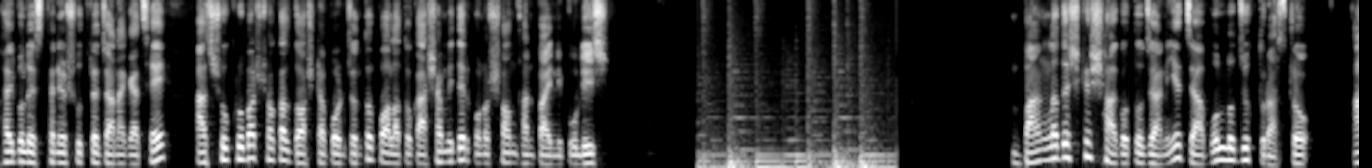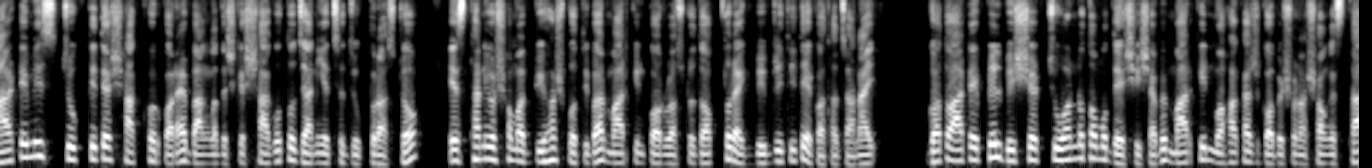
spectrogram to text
ভাই বলে স্থানীয় সূত্রে জানা গেছে, আজ শুক্রবার সকাল দশটা পর্যন্ত পলাতক আসামিদের কোনো সন্ধান পায়নি পুলিশ। বাংলাদেশকে স্বাগত জানিয়ে যা বলল যুক্তরাষ্ট্র। আর্টেমিস চুক্তিতে স্বাক্ষর করায় বাংলাদেশকে স্বাগত জানিয়েছে যুক্তরাষ্ট্র। স্থানীয় সময় বৃহস্পতিবার মার্কিন পররাষ্ট্র দপ্তর এক বিবৃতিতে একথা জানায়। গত আট এপ্রিল বিশ্বের চুয়ান্নতম দেশ হিসাবে মার্কিন মহাকাশ গবেষণা সংস্থা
